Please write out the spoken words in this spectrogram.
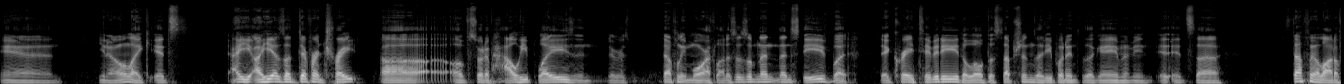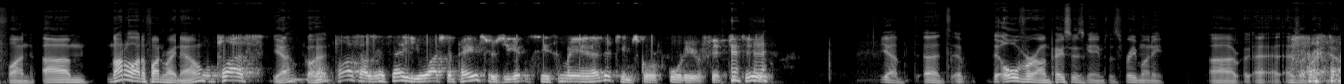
and you know, like it's I, I, he has a different trait uh, of sort of how he plays, and there's definitely more athleticism than than Steve, but the creativity, the little deceptions that he put into the game. I mean, it, it's uh, it's definitely a lot of fun. Um, not a lot of fun right now. Well, plus, Yeah, go ahead. Plus, I was going to say, you watch the Pacers, you get to see somebody in another team score forty or fifty-two. Yeah, uh, t- the over on Pacers games is free money uh, as of right now,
